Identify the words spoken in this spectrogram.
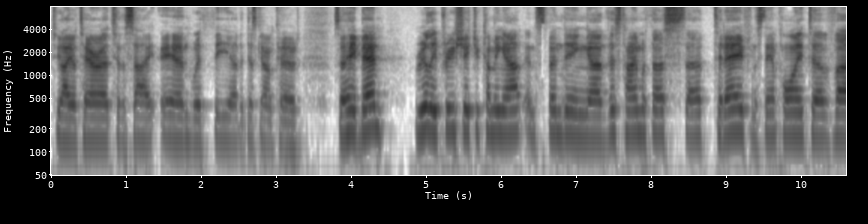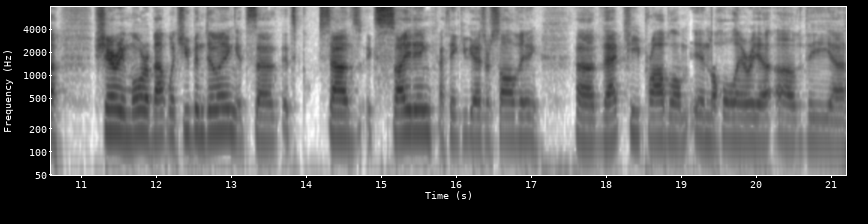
to Ioterra to the site and with the uh, the discount code. So hey Ben, really appreciate you coming out and spending uh, this time with us today from the standpoint of sharing more about what you've been doing. It's it's sounds exciting. I think you guys are solving uh, that key problem in the whole area of the uh,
